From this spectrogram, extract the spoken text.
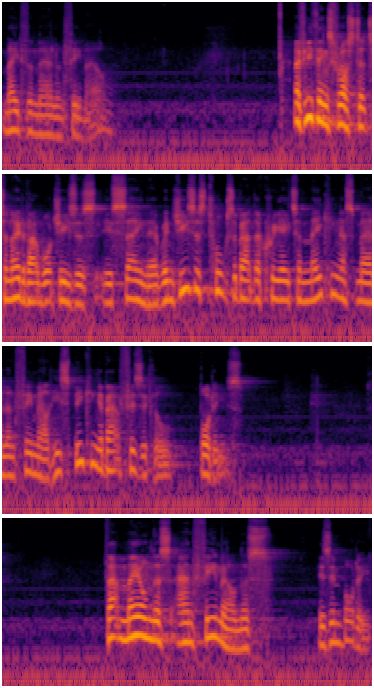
made them male and female? A few things for us to, to note about what Jesus is saying there. When Jesus talks about the Creator making us male and female, he's speaking about physical bodies. That maleness and femaleness is embodied.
